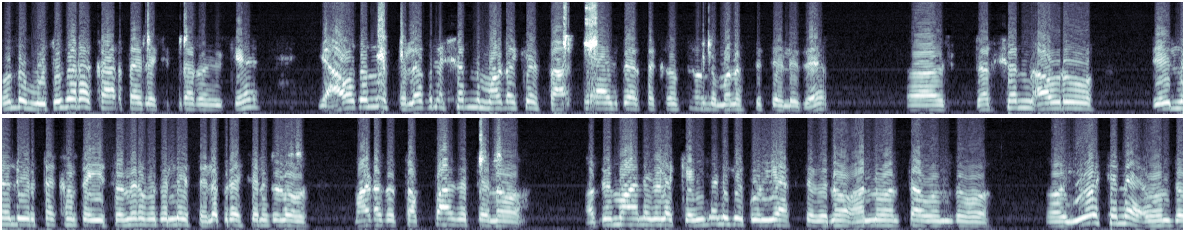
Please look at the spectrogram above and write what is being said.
ಒಂದು ಮುಜುಗರ ಕಾಡ್ತಾ ಇದೆ ಚಿತ್ರರಂಗಕ್ಕೆ. ಯಾವುದನ್ನು ಸೆಲೆಬ್ರೇಷನ್ ಮಾಡೋಕೆ ಸಾಧ್ಯ ಆಗದೆ ಇರ್ತಕ್ಕಂಥ ಒಂದು ಮನಸ್ಥಿತಿಯಲ್ಲಿದೆ. ದರ್ಶನ್ ಅವರು ಜೈಲಿನಲ್ಲಿ ಇರ್ತಕ್ಕಂಥ ಈ ಸಂದರ್ಭದಲ್ಲಿ ಸೆಲೆಬ್ರೇಷನ್ಗಳು ಮಾಡೋದು ತಪ್ಪಾಗುತ್ತೇನೋ, ಅಭಿಮಾನಿಗಳ ಕೆಂಗಣಿಗೆ ಗುರಿ ಆಗ್ತವೇನೋ ಅನ್ನುವಂತ ಒಂದು ಯೋಚನೆ ಒಂದು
